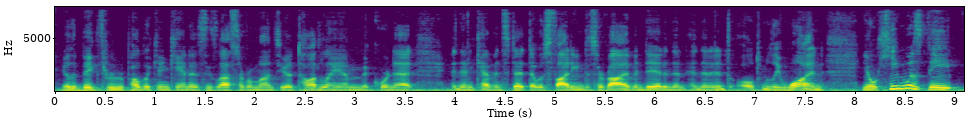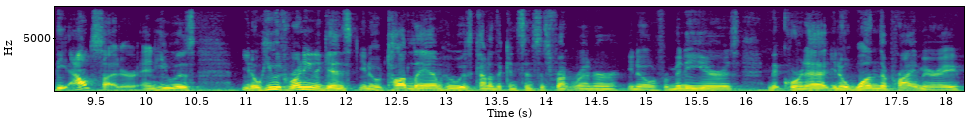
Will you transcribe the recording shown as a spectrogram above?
you know the big three Republican candidates these last several months. You had Todd Lamb, Mick Cornett, and then Kevin Stitt that was fighting to survive and did, and then and then ultimately won. You know, he was the the outsider, and he was. You know, he was running against, you know, Todd Lamb, who was kind of the consensus front runner, you know, for many years. Mick Cornett, you know, won the primary.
